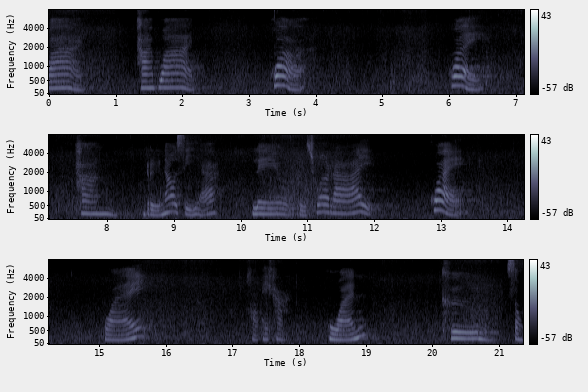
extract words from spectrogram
วาดภาพวาดฮวาห้วยพัง หรือเน่าเสีย เลว หรือชั่วร้ายห้วยหวย ขอเพค่ะ หวน คืน ส่ง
